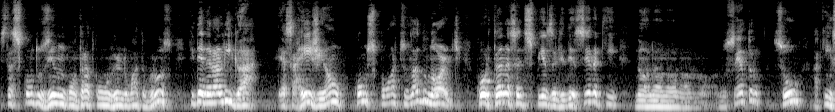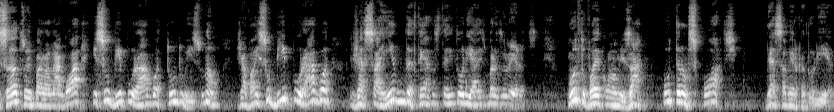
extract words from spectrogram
está se conduzindo um contrato com o governo do Mato Grosso que deverá ligar essa região com os portos lá do norte, cortando essa despesa de descer aqui no, no, no, no centro-sul, aqui em Santos ou em Paranaguá, e subir por água tudo isso. Não, já vai subir por água já saindo das terras territoriais brasileiras. Quanto vai economizar o transporte dessa mercadoria?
